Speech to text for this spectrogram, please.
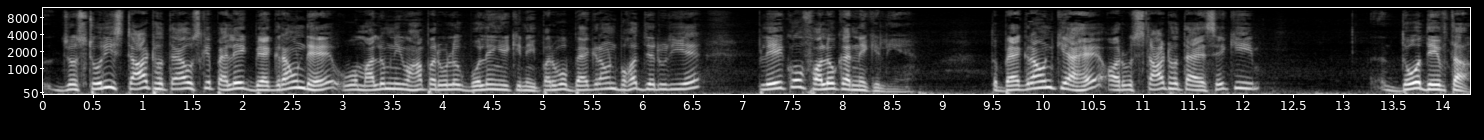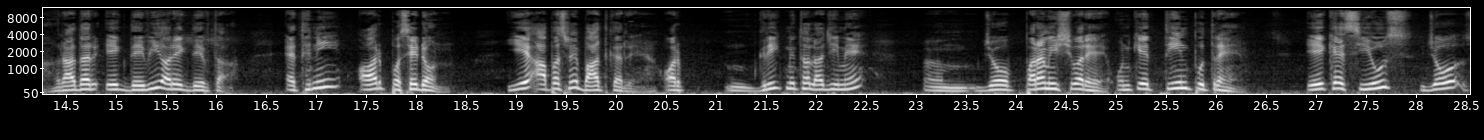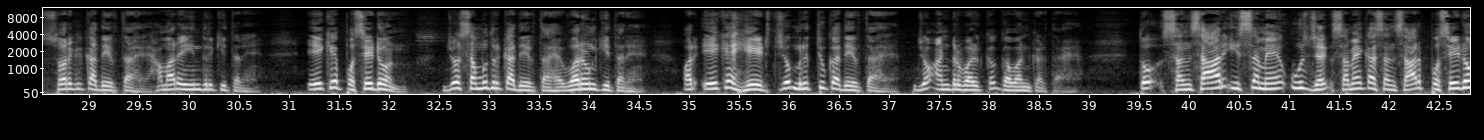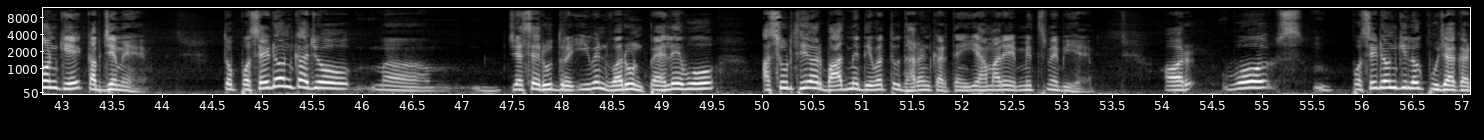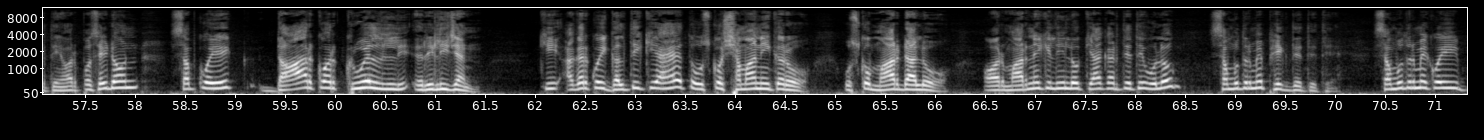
जो स्टोरी स्टार्ट होता है, उसके पहले एक बैकग्राउंड है, वो मालूम नहीं वहाँ पर वो लोग बोलेंगे कि नहीं, पर वो बैकग्राउंड बहुत ज़रूरी है प्ले को फॉलो करने के लिए। तो बैकग्राउंड क्या है? और वो स्टार्ट होता है ऐसे कि दो देवता रादर एक देवी और एक देवता एथनी और पोसेडोन ये आपस में बात कर रहे हैं। और ग्रीक मिथोलॉजी में जो परम ईश्वर है, उनके तीन पुत्र हैं। एक है सियूस, जो स्वर्ग का देवता है, हमारे इंद्र की तरह एक है पोसेडोन, जो समुद्र का देवता है, वरुण की तरह और एक है हेट, जो मृत्यु का देवता है, जो अंडरवर्ल्ड को गवर्न करता है। तो संसार इस समय, उस समय का संसार पोसेडोन के कब्जे में है। तो पोसेडोन का जो जैसे रुद्र इवन वरुण, पहले वो असुर थे और बाद में देवत्व धारण करते हैं, ये हमारे मिथ्स में भी है। और वो पोसेडोन की लोग पूजा करते हैं और पोसेडोन सबको एक डार्क और क्रूएल रिलीजन कि अगर कोई गलती किया है तो उसको क्षमा नहीं करो, उसको मार डालो। और मारने के लिए लोग क्या करते थे, वो लोग समुद्र में फेंक देते थे। समुद्र में कोई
